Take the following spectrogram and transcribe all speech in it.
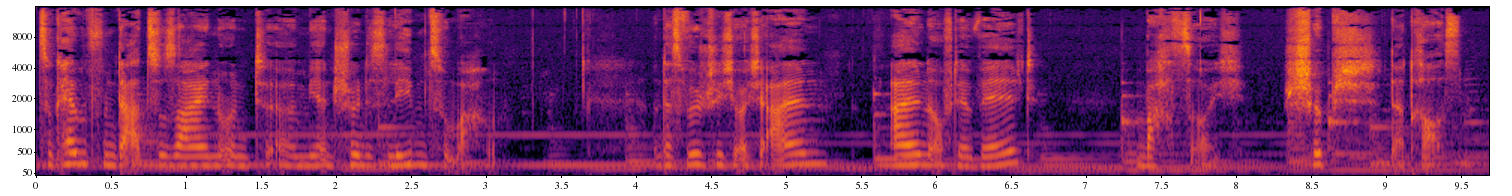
zu kämpfen, da zu sein und äh, mir ein schönes Leben zu machen. Und das wünsche ich euch allen, allen auf der Welt. Macht's euch schübsch da draußen.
